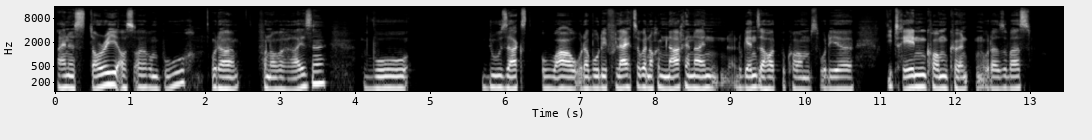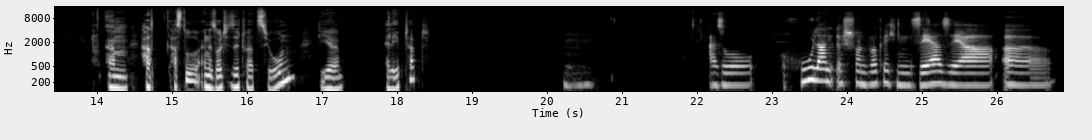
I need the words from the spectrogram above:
eine Story aus eurem Buch oder von eurer Reise, wo du sagst, wow, oder wo du vielleicht sogar noch im Nachhinein du Gänsehaut bekommst, wo dir die Tränen kommen könnten oder sowas. Ähm, hast, hast du eine solche Situation, die ihr erlebt habt? Mhm. Also Hulan ist schon wirklich ein sehr, sehr, äh,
